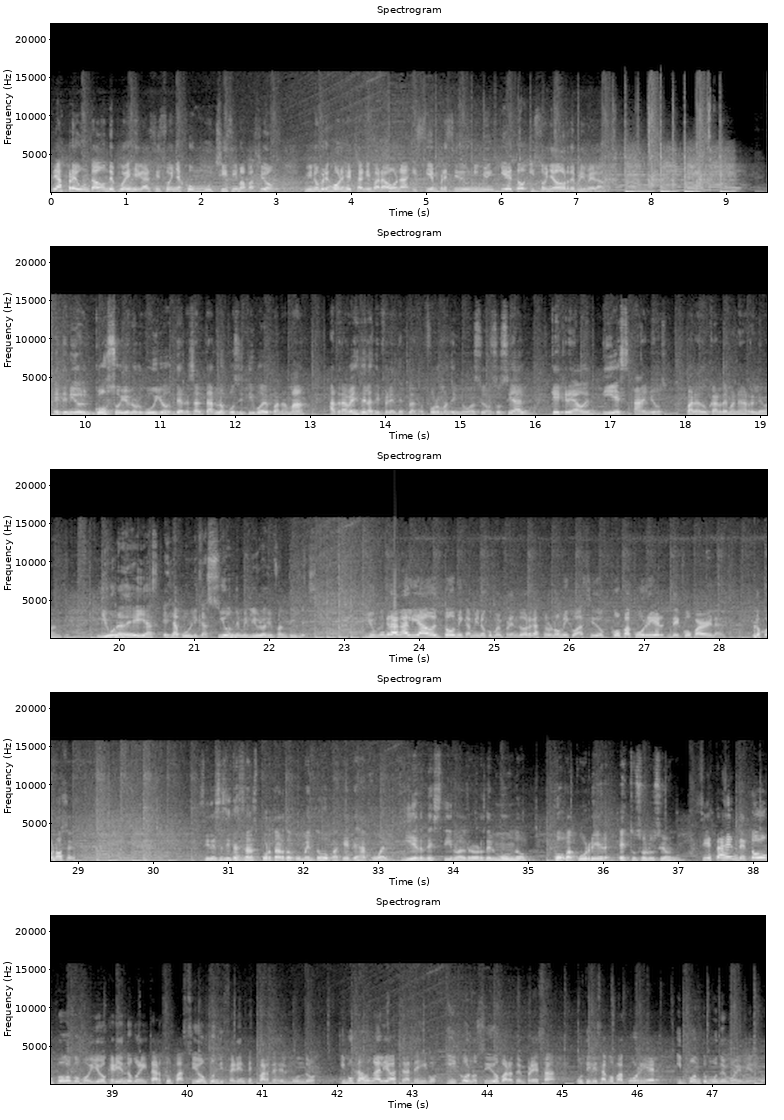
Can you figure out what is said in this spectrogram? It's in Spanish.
¿Te has preguntado dónde puedes llegar si sueñas con muchísima pasión? Mi nombre es Jorge Chanis Barahona y siempre he sido un niño inquieto y soñador de primera. He tenido el gozo y el orgullo de resaltar lo positivo de Panamá a través de las diferentes plataformas de innovación social que he creado en 10 años para educar de manera relevante. Y una de ellas es la publicación de mis libros infantiles. Y un gran aliado en todo mi camino como emprendedor gastronómico ha sido Copa Courier de Copa Airlines. ¿Los conoces? Si necesitas transportar documentos o paquetes a cualquier destino alrededor del mundo, Copa Courier es tu solución. Si estás en de todo un poco como yo, queriendo conectar tu pasión con diferentes partes del mundo y buscas un aliado estratégico y conocido para tu empresa, utiliza Copa Courier y pon tu mundo en movimiento.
